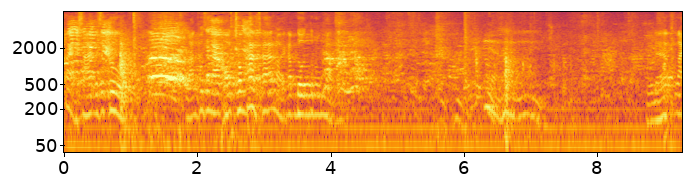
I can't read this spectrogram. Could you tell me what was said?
แม่ซ้ายไปสักครู่ หลังโฆษณาขอชมภาพช้าหน่อยครับ โดนตรงหลังดูเลยครับไล่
